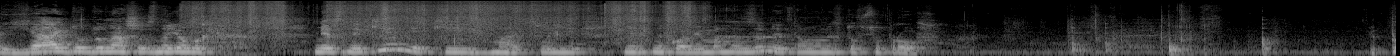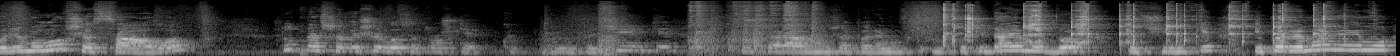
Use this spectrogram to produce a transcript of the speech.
Я йду до наших знайомих м'ясників, які мають свої м'ясникові магазини, там у них то все прошу. Перемоловши сало, тут наше лишилося трошки печінки. Тут ще разом вже перем... покидаємо до печінки і перемелюємо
